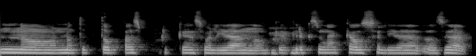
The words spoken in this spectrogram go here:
no, no te topas por casualidad, ¿no? creo que es una causalidad, o sea,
